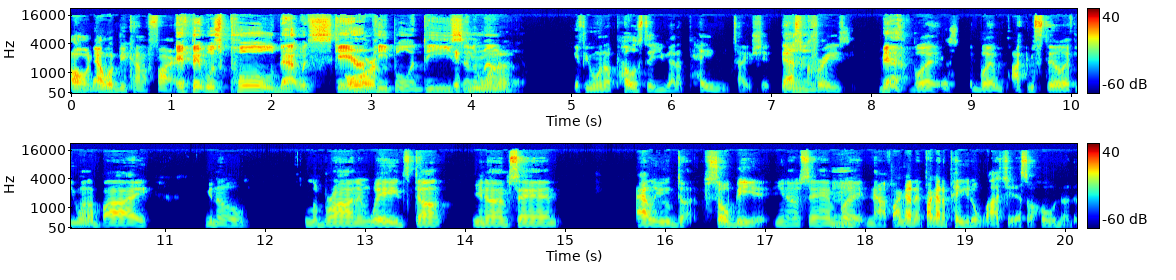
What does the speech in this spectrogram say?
Oh, that would be kind of fire. If it was pulled, that would scare Or people a decent amount wanna- more. if you want to post it, you got to pay me type shit. That's Mhm. crazy. Yeah, But but I can still if you want to buy, you know, LeBron and Wade's dunk, you know what I'm saying? Alley oop so be it. You know what I'm saying? Mhm. But now if I got if I got to pay you to watch it, that's a whole nother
